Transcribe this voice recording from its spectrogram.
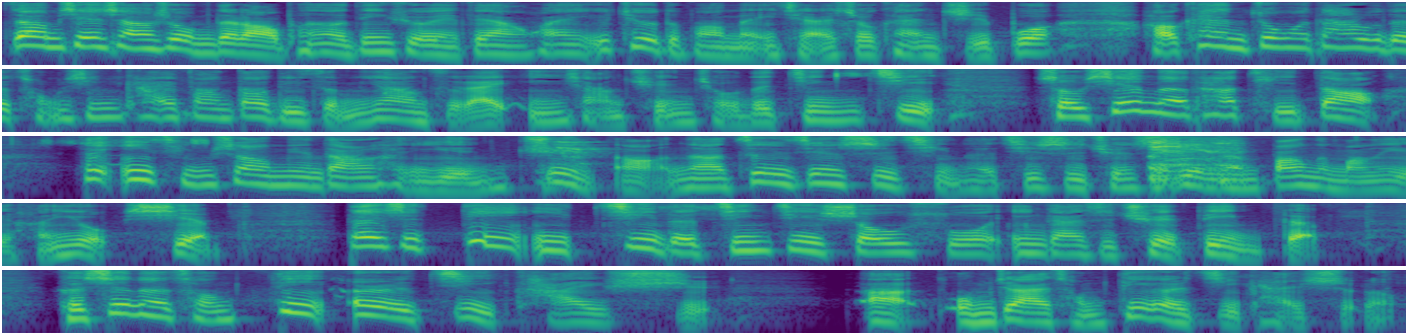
在我们线上是我们的老朋友丁学文，也非常欢迎 YouTube 的朋友们一起来收看直播。好看中国大陆的重新开放到底怎么样子来影响全球的经济？首先呢，他提到在疫情上面当然很严峻啊，那这件事情呢，其实全世界能帮的忙也很有限。但是第一季的经济收缩应该是确定的，可是呢，从第二季开始。啊，我们就来从第二季开始了。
